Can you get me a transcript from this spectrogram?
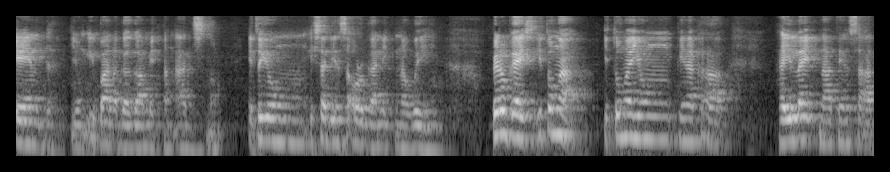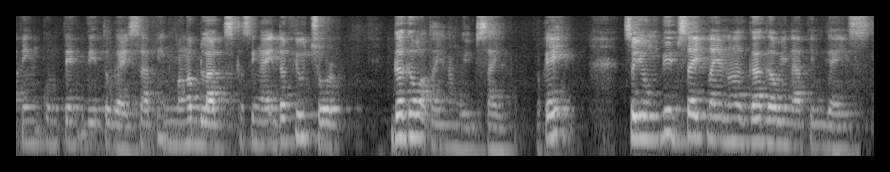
and yung iba nagagamit ng ads no. Ito yung isa din sa organic na way. Pero guys, ito nga, ito nga yung pinaka highlight natin sa ating content dito guys, sa ating mga vlogs kasi nga in the future gagawa tayo ng website. Okay? So yung website na yun na gagawin natin guys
